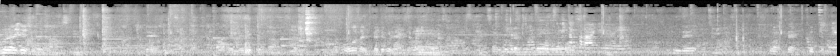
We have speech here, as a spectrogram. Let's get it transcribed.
フライ定食でさ、でバーで出てきてさ、あの大当た。り出てくるじゃん山肉が、3個ぐらいのゴーゴー次が唐揚げになります。でこうやって食ってた。で、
